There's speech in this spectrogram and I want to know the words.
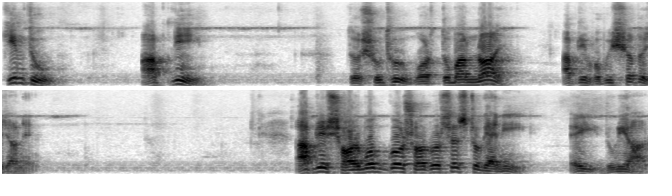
কিন্তু আপনি তো শুধু বর্তমান নয়, আপনি ভবিষ্যতও জানেন। আপনি সর্বজ্ঞ, সর্বশ্রেষ্ঠ জ্ঞানী এই দুনিয়ার।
